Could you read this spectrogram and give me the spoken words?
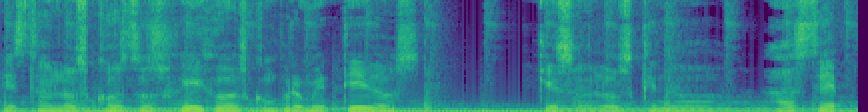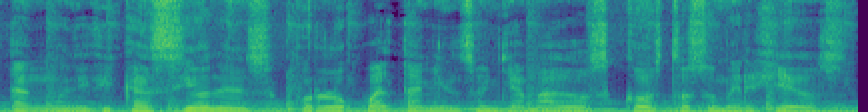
están los costos fijos comprometidos, que son los que no aceptan modificaciones, por lo cual también son llamados costos sumergidos.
